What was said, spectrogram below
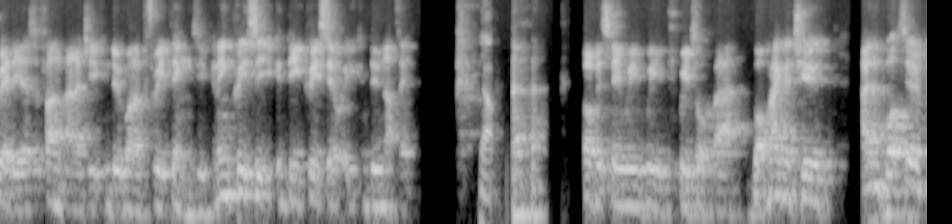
really, as a fund manager, you can do one of three things: you can increase it, you can decrease it, or you can do nothing. Yeah. Obviously, we, we we talk about what magnitude and what's the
